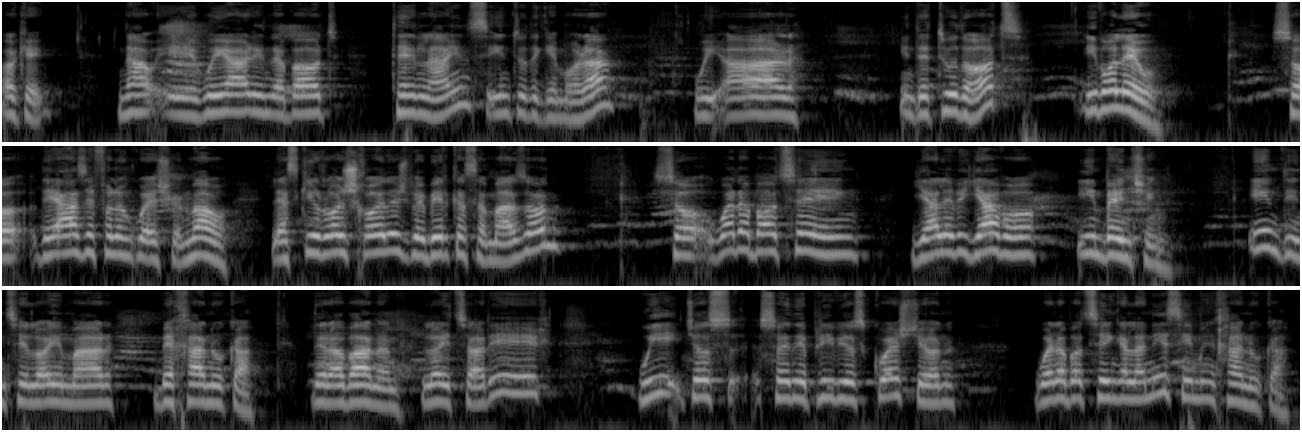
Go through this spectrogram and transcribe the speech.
Okay, now uh, we are in about 10 lines into the Gemara. We are in the two dots. Ivoleu. So they ask the following question. Now, להזכיר ראש חודש בברכס המזון. So what about saying יעלה ויבוא עם benching? אם תמצא לא יאמר בחנוכה. דרבנן לא צריך. We just saw in the previous question, what about saying Alanisim in Hanukkah?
